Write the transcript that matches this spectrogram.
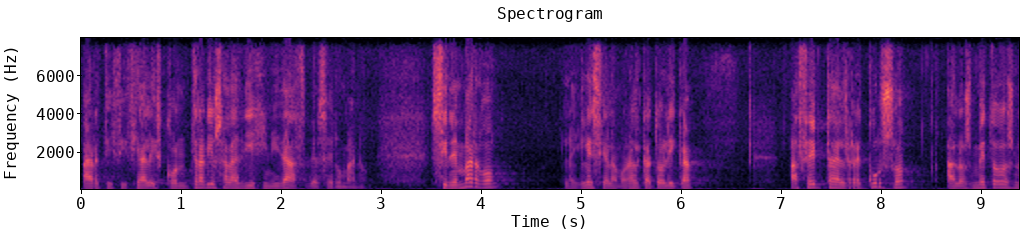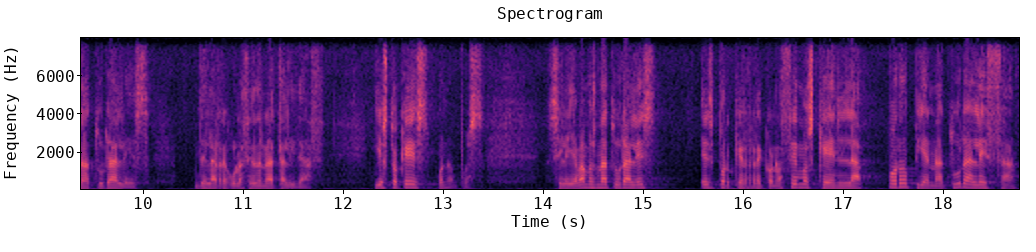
artificiales, contrarios a la dignidad del ser humano. Sin embargo, la Iglesia, la moral católica, acepta el recurso a los métodos naturales de la regulación de natalidad. ¿Y esto qué es? Bueno, pues si le llamamos naturales, es porque reconocemos que en la propia naturaleza,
